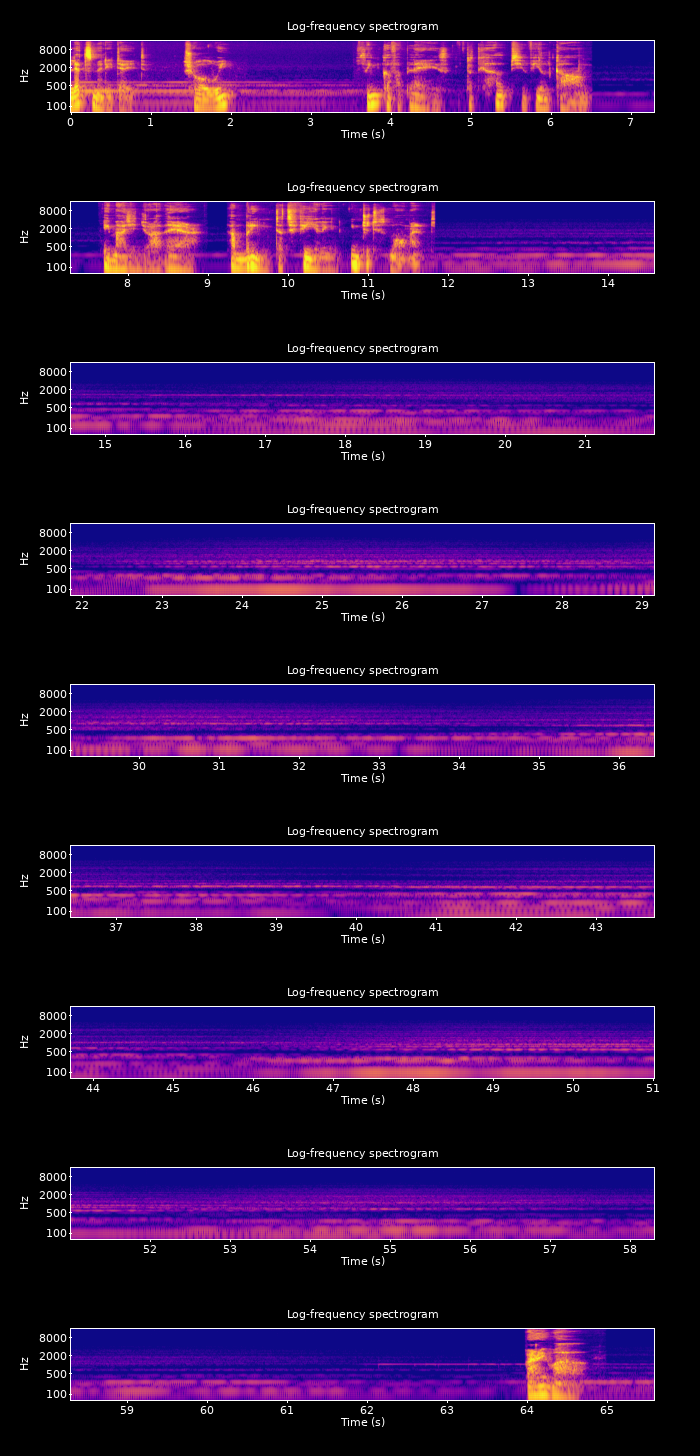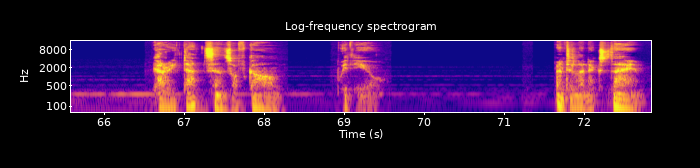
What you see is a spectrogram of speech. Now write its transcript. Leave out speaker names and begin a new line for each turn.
Let's meditate, shall we? Think of a place that helps you feel calm. Imagine you are there and bring that feeling into this moment. Very well. Carry that sense of calm with you. Until the next time,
